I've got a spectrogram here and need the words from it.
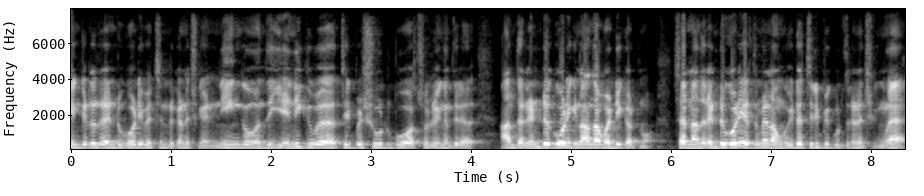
என்கிட்ட ரெண்டு கோடி வச்சுருக்கேன்னு வச்சுக்கோங்க. நீங்கள் வந்து என்னைக்கு திருப்பி ஷூட் போக சொல்லுவீங்கன்னு தெரியாது. அந்த ரெண்டு கோடிக்கு நான் தான் வட்டி கட்டணும். சார் நான் அந்த ரெண்டு கோடி எடுத்துமே நான் உங்ககிட்ட திருப்பி கொடுத்துட்டேன்னு வச்சுக்கோங்களேன்.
